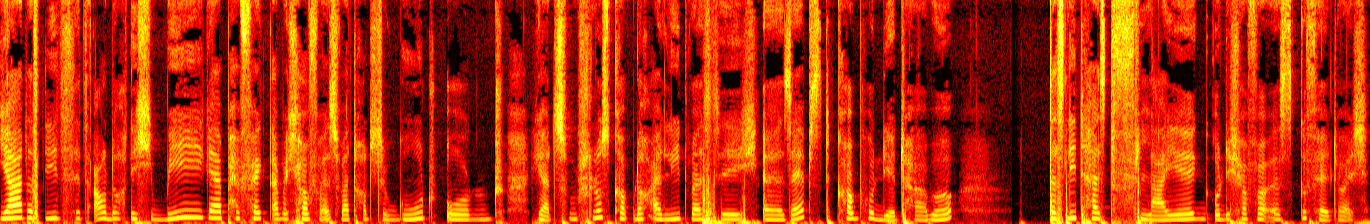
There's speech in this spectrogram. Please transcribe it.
Ja, das Lied ist jetzt auch noch nicht mega perfekt, aber ich hoffe, es war trotzdem gut. Und ja, zum Schluss kommt noch ein Lied, was ich äh, selbst komponiert habe. Das Lied heißt Flying und ich hoffe, es gefällt euch.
